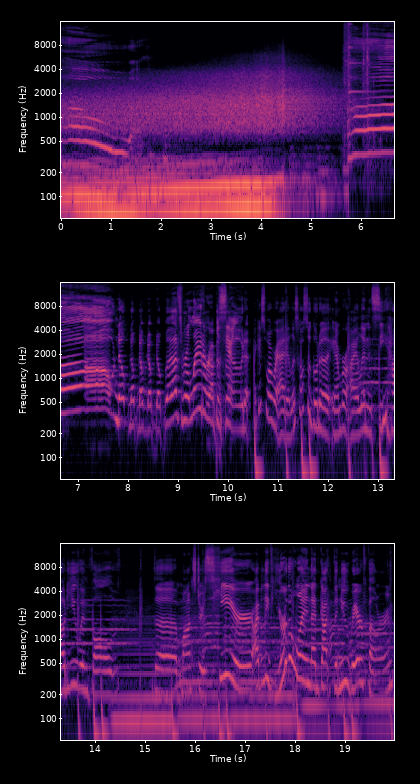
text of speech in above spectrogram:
Oh. Oh. Nope, nope, nope, nope, nope. That's for a later episode. I guess while we're at it, let's also go to Amber Island and see how do you involve the monsters here. I believe you're the one that got the new rare farm.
